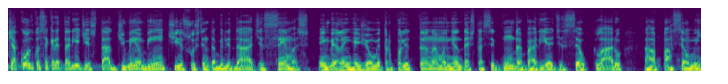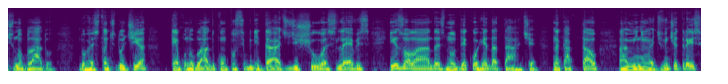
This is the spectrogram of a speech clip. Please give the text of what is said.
De acordo com a Secretaria de Estado de Meio Ambiente e Sustentabilidade, SEMAS, em Belém, região metropolitana, amanhã desta segunda varia de céu claro a parcialmente nublado. No restante do dia, Tempo nublado com possibilidade de chuvas leves isoladas no decorrer da tarde. Na capital, a mínima de 23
